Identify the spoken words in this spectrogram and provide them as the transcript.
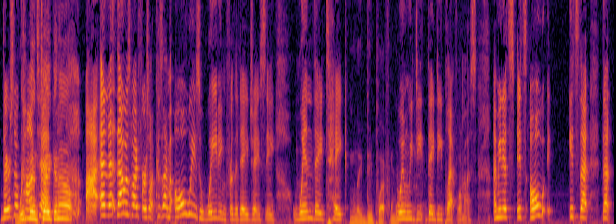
there's no We've content. been taken out. I, and that, that was my first thought because I'm always waiting for the day, JC, when they take When they deplatform. when we de- they deplatform us. I mean, it's it's all it's that that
